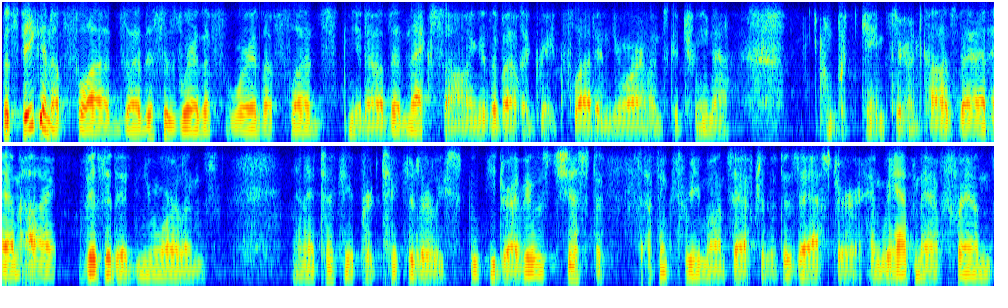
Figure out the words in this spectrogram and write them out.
But speaking of floods, uh, this is where the where the floods, you know, the next song is about the great flood in New Orleans, Katrina, came through and caused that. And I visited New Orleans, and I took a particularly spooky drive. It was just a I think three months after the disaster, and we happened to have friends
